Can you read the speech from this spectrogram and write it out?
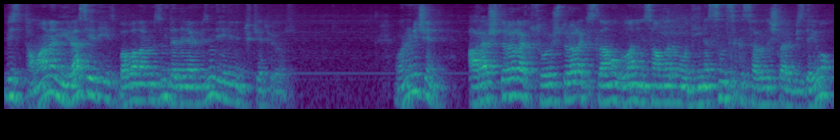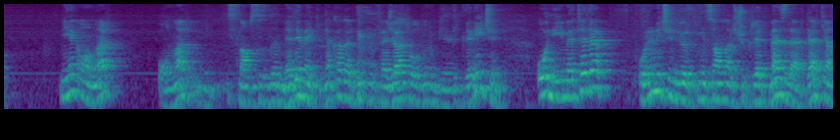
Biz tamamen miras yediğiz. Babalarımızın, dedelerimizin dinini tüketiyoruz. Onun için araştırarak, soruşturarak İslam'ı bulan insanların o dine sımsıkı sarılışları bizde yok. Niye onlar? Onlar İslamsızlığın ne demek, ne kadar büyük bir fecaat olduğunu bildikleri için o nimete de onun için diyor insanlar şükretmezler derken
